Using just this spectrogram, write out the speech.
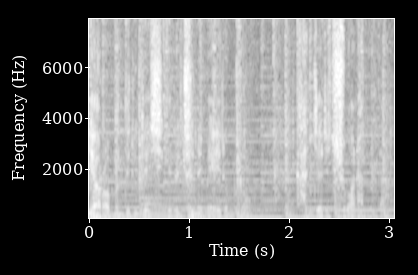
여러분들이 되시기를 주님의 이름으로 간절히 축원합니다.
